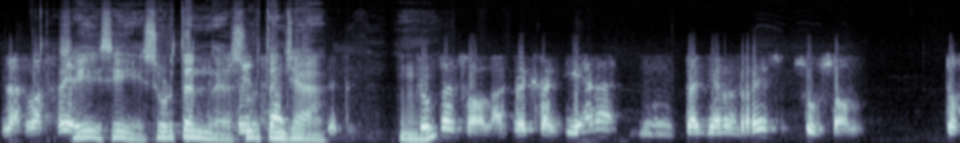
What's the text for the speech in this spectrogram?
les vas fent. Sí, sí, surten, eh, surten ja. Mhm. Surten soles, exacte. I ara, mm, pràcticament res surt sol. Tot,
